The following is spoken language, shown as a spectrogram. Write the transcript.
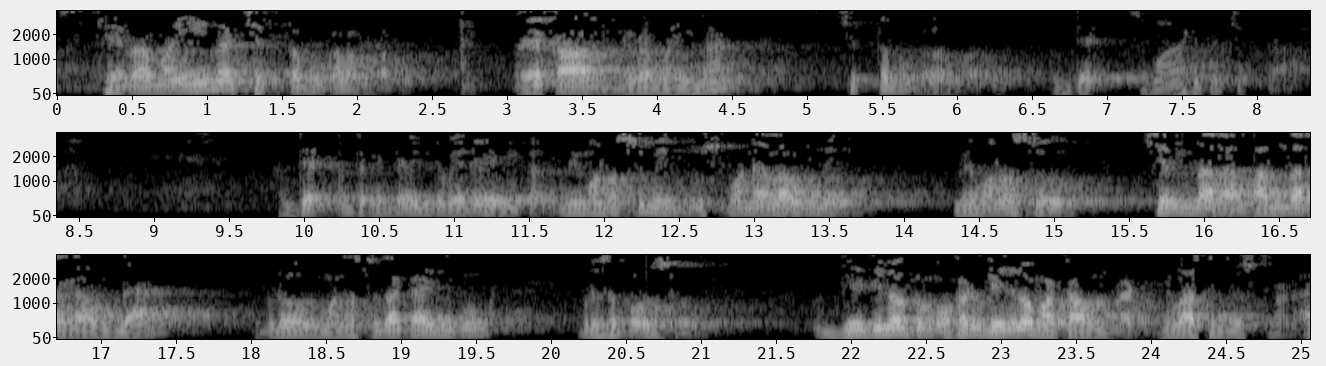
స్థిరమైన చిత్తము కలవారు. ఏకాగ్రమైన చిత్తము కలవారు. అంటే సమాహిత చిత్త. అంతే అంతకంటే ఇంకా వేరే ఏమీ కాదు. మీ మనస్సు మీరు చూసుకోండి ఎలా ఉంది? మీ మనస్సు చిందర వందరగా ఉందా? ఇప్పుడు మనస్సు దాకా ఎందుకు? ఇప్పుడు సపోజ్ గదిలో ఒకడు గదిలో మకా ఉన్నాడు నివాసం చేస్తున్నాడు. ఆ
